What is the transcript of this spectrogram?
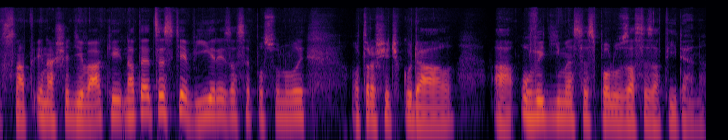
snad i naše diváky na té cestě víry zase posunuli o trošičku dál a uvidíme se spolu zase za týden.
